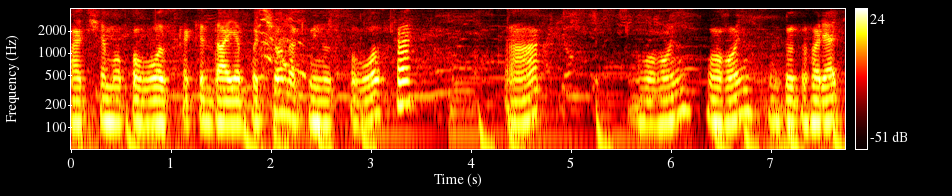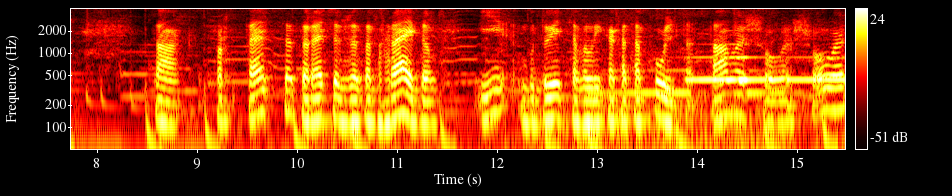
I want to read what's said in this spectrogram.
бачимо, повозка кидає бочонок, мінус повозка. Так, вогонь, вогонь, тут горять. Так, фортеця, до речі, вже з апгрейдом. І будується велика катапульта. Та ви що ви, що ви?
